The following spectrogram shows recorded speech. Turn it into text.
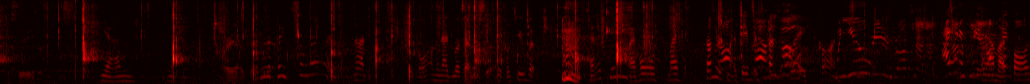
have to see. Yeah, I'm. Right, I okay. would have played so. Not pickle. I mean, I'd love Tennis, to though. pickle too, but tennis game. My whole my summer's my favorite time to play. Con. When you, I hit a free And now my fall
